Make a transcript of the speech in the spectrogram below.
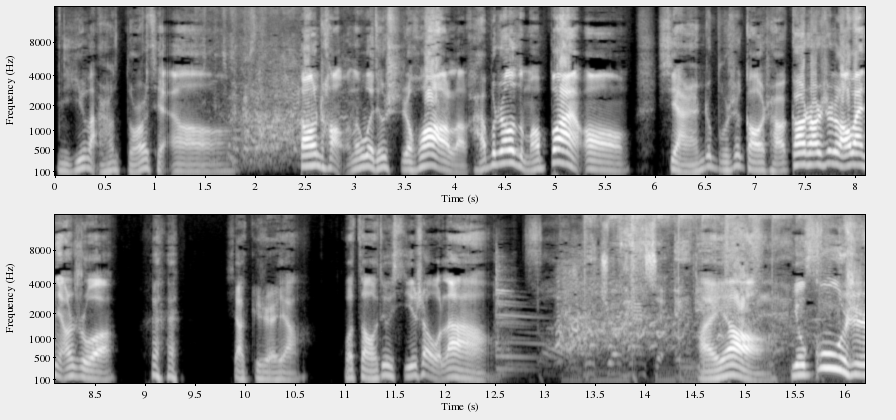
你一晚上多少钱啊？当场呢，我就石化了，还不知道怎么办啊！显然这不是高潮，高潮是老板娘说：“ 小哥呀，我早就洗手了。”哎呀，有故事。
